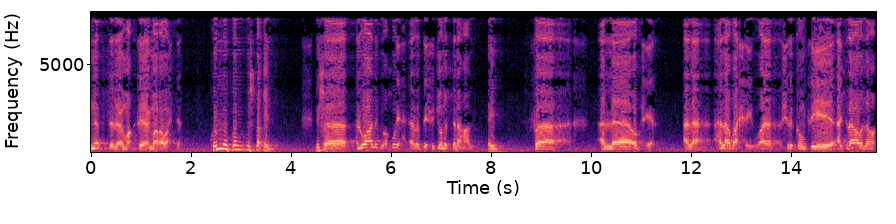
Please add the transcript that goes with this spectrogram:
نفس العم... في عمارة واحدة. كلكم مستقل. فالوالد وأخوي بيحجون السنة هذه. أي. فالأضحية هل هل أضحي وأشركهم في اجرها ولا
